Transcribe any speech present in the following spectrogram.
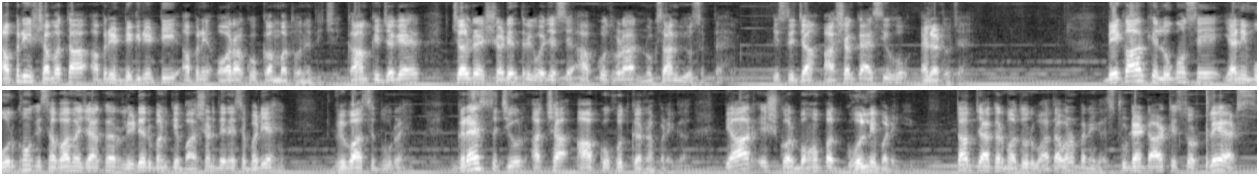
अपनी क्षमता, अपनी डिग्निटी अपने और को कम मत होने दीजिए। काम की जगह चल रहे षड्यंत्र की वजह से आपको थोड़ा नुकसान भी हो सकता है। इसलिए जहाँ आशंका ऐसी हो अलर्ट हो जाए। बेकार के लोगों से, यानी मूर्खों की सभा में जाकर लीडर बन के भाषण देने से बढ़िया है। विवाद से दूर रहे। गृहस्थ जीवन अच्छा आपको खुद करना पड़ेगा। प्यार, इश्क और मोहब्बत घोलनी पड़ेगी। तब जाकर मधुर वातावरण बनेगा। स्टूडेंट आर्टिस्ट और प्लेयर्स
